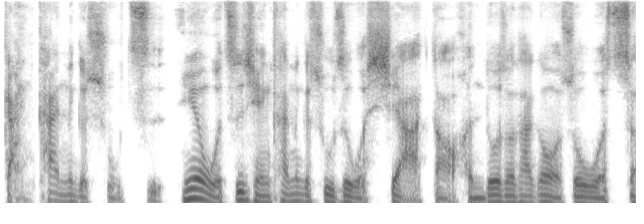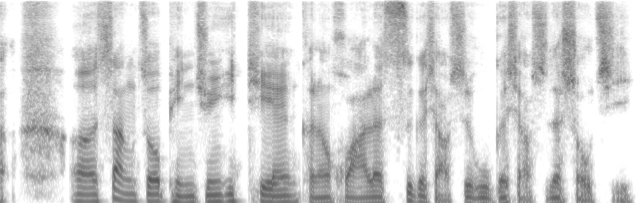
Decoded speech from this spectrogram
敢看那个数字，因为我之前看那个数字我吓到，很多时候他跟我说我上呃上周平均一天可能滑了四个小时、五个小时的手机，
